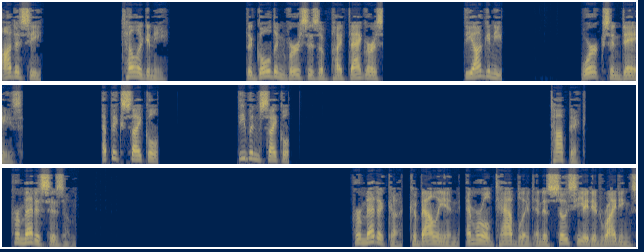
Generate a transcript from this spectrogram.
Odyssey Telegony The Golden Verses of Pythagoras Theogony Works and Days Epic Cycle Theban Cycle Topic. Hermeticism Hermetica, Kybalion, Emerald Tablet and associated writings.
